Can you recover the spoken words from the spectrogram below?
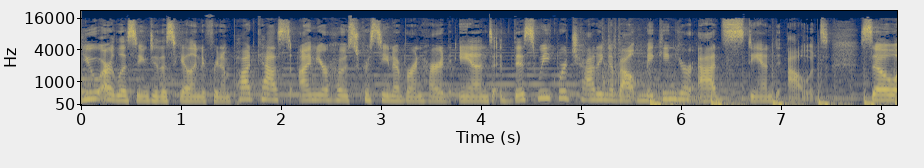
You are listening to the Scaling to Freedom podcast. I'm your host, Christina Bernhard, and this week we're chatting about making your ads stand out. So,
